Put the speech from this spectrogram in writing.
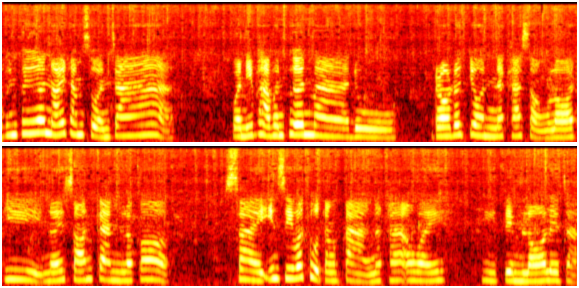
เพื่อนๆน้อยทำสวนจ้า วันนี้พาเพื่อนๆมาดูรถรถยนต์นะคะสองล้อที่น้อยซ้อนกัน แล้วก็ใส่อินทรีย์วัตถุต่างๆนะคะ เอาไว้นี่เต็มล้อเลยจ้ะ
